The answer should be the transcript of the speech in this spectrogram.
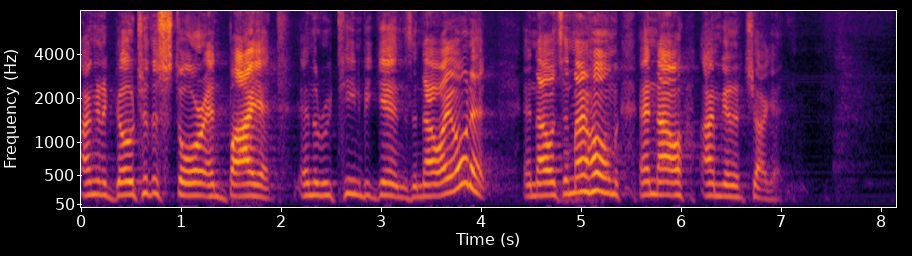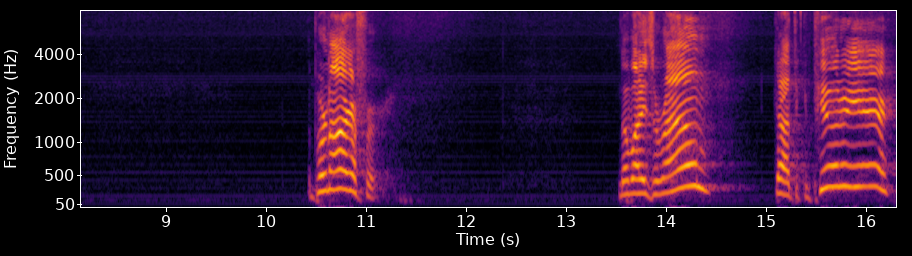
I'm going to go to the store and buy it. And the routine begins. And now I own it. And now it's in my home. And now I'm going to chug it. The pornographer. Nobody's around. Got the computer here.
